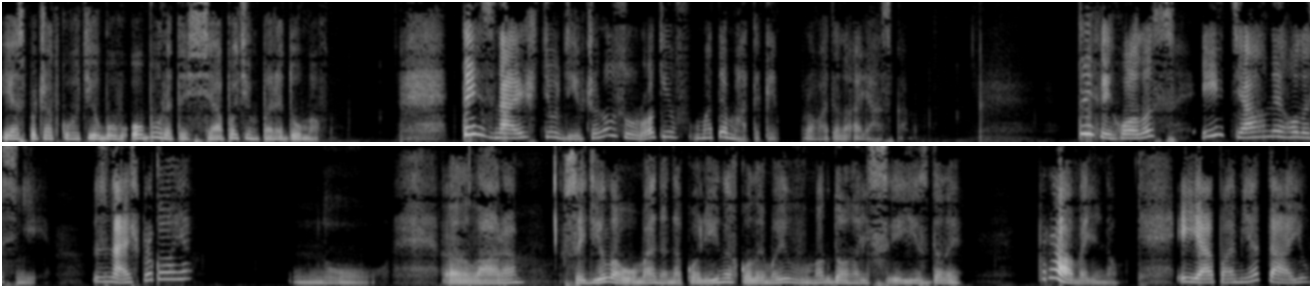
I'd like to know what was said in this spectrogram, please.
Я спочатку хотів був обуритися, а потім передумав. Ти знаєш цю дівчину з уроків математики, провадила Аляска. Тихий голос і тягне голосні. Знаєш, про кого я? Ну, е, Лара сиділа у мене на колінах, коли ми в Макдональдс їздили. Правильно, я пам'ятаю,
